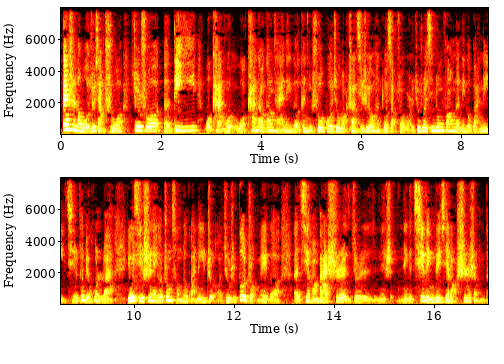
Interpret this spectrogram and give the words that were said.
但是呢，我就想说，就是说，呃，第一，我看我我看到刚才那个跟你说过，就网上其实有很多小作文，就说新东方的那个管理其实特别混乱，尤其是那个中层的管理者，就是各种那个呃欺行霸市，就是那是那个欺凌这些老师什么的。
